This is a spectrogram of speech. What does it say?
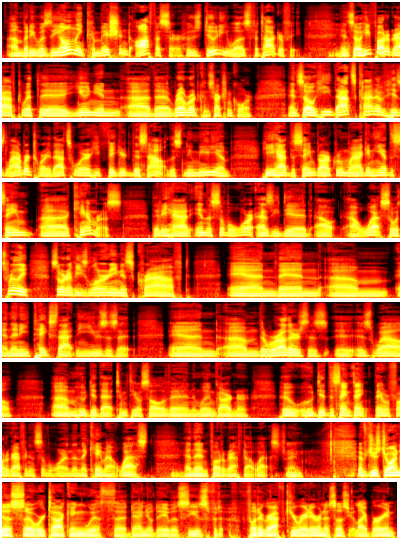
Um, but he was the only commissioned officer whose duty was photography, and so he photographed with the Union, uh, the Railroad Construction Corps, and so he—that's kind of his laboratory. That's where he figured this out, this new medium. He had the same darkroom wagon. He had the same uh, cameras that he had in the Civil War as he did out out west. So it's really sort of he's learning his craft, and then um, and then he takes that and he uses it. And um, there were others as as well. Um, who did that? Timothy O'Sullivan and William Gardner, who who did the same thing. They were photographing in the Civil War, and then they came out west, mm-hmm. and then photographed out west. Right. Mm-hmm. If you just joined us, uh, we're talking with uh, Daniel Davis. He is ph- photograph curator and associate librarian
